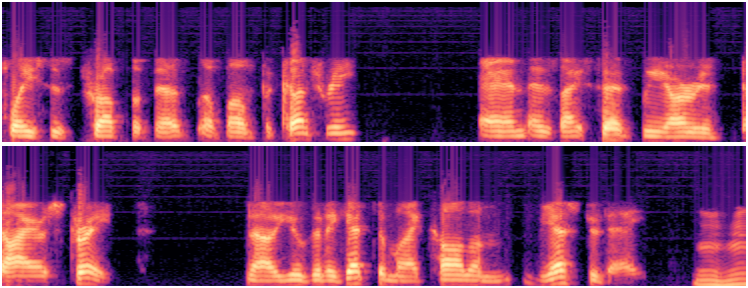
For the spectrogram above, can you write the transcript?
places Trump above, above the country. And as I said, we are in dire straits. Now, you're going to get to my column yesterday, mm-hmm.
